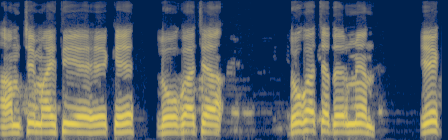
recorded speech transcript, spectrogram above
आमची माहिती ये है कि लोगाच्या दरमियान एक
